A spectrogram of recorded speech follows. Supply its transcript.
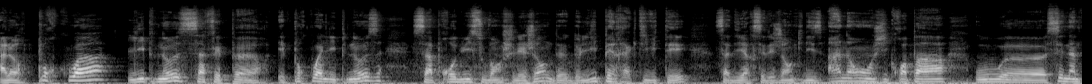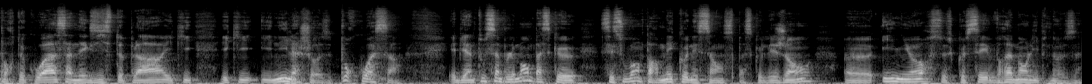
Alors pourquoi l'hypnose ça fait peur. Et pourquoi l'hypnose? Ça produit souvent chez les gens de, l'hyperactivité, c'est-à-dire c'est des gens qui disent ah non j'y crois pas ou euh, c'est n'importe quoi ça n'existe pas et qui et nient la chose. Pourquoi ça? Eh bien tout simplement parce que c'est souvent par méconnaissance parce que les gens euh, ignorent ce que c'est vraiment l'hypnose.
